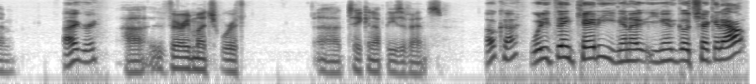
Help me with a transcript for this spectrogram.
I'm I agree. uh, very much worth uh, taking up these events. Okay. What do you think, Katie? You gonna you gonna go check it out?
